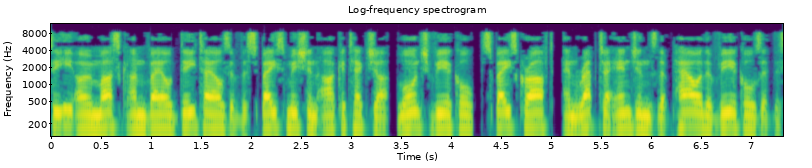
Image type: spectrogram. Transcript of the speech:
CEO Musk unveiled details of the space mission architecture, launch vehicle, spacecraft, and Raptor engines that power the vehicles at the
